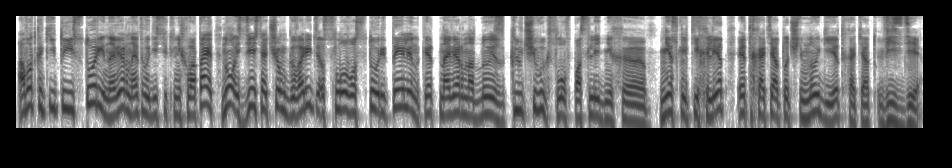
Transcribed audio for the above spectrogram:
А вот какие-то истории, наверное, этого действительно не хватает. Но здесь о чем говорить, слово «сторителлинг» — это, наверное, одно из ключевых слов последних э, нескольких лет. Это хотят очень многие, это хотят везде.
